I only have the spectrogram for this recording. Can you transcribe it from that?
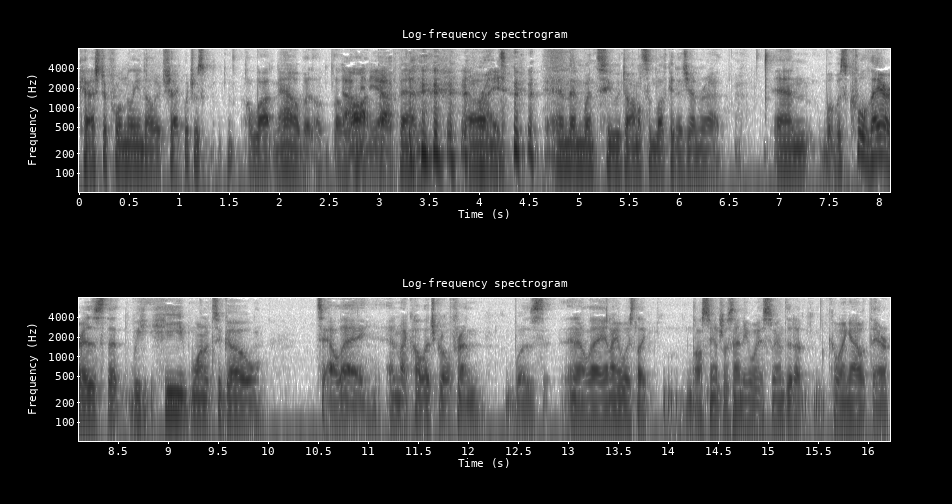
cashed a four million dollar check, which was a lot now, but a lot mean, yeah. back then. Um, Right. and then went to Donaldson, Lufkin, and Jenrette. And what was cool there is that we he wanted to go to LA, and my college girlfriend was in LA, and I always liked Los Angeles anyway, so I ended up going out there.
